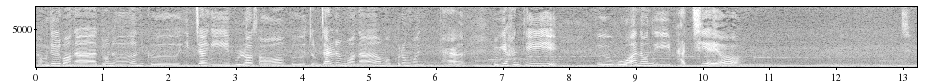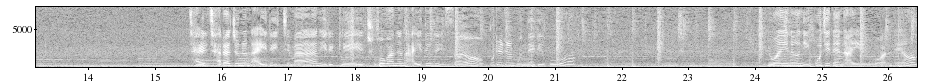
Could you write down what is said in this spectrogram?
병들거나 또는 그 입장이 물러서 그 좀 자른 거나 뭐 그런 건 다 여기 한티 그 모아놓은 이 밭이에요. 잘 자라주는 아이도 있지만 이렇게 죽어가는 아이들도 있어요. 뿌리를 못 내리고. 이 아이는 이꼬지 된 아이인 것 같네요.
